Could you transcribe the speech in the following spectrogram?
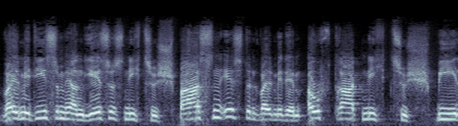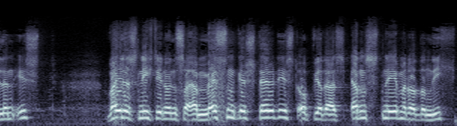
Weil mit diesem Herrn Jesus nicht zu spaßen ist und weil mit dem Auftrag nicht zu spielen ist, weil es nicht in unser Ermessen gestellt ist, ob wir das ernst nehmen oder nicht.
